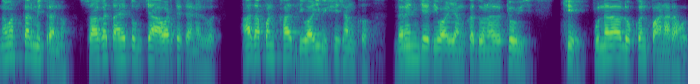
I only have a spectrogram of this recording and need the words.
नमस्कार मित्रांनो स्वागत आहे तुमच्या आवडत्या चॅनलवर. आज आपण खास दिवाळी विशेष अंक धनंजय दिवाळी अंक दोन हजार चोवीस चे पुनरावलोकन पाहणार आहोत.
